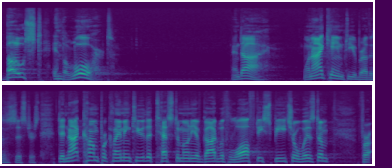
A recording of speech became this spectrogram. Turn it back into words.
Boast in the Lord. And I, when I came to you, brothers and sisters, did not come proclaiming to you the testimony of God with lofty speech or wisdom, for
